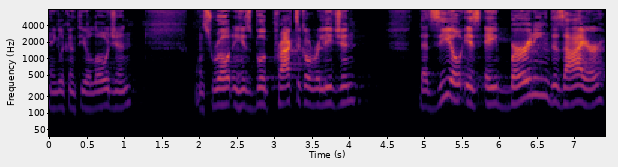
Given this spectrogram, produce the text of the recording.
Anglican theologian, once wrote in his book Practical Religion that zeal is a burning desire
